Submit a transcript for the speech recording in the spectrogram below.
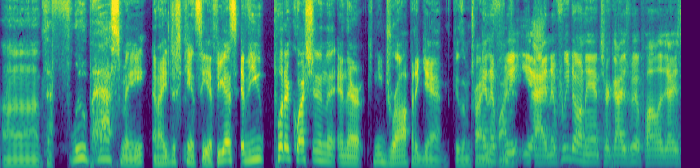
uh that flew past me and I just can't see it. If you guys if you put a question in the in there, can you drop it again? Because I'm trying and to if find we it. yeah and if we don't answer guys we apologize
